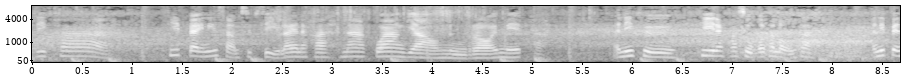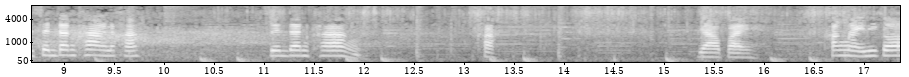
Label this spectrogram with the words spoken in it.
วัสดีค่ะ ที่แปลงนี้ 34 ไร่นะคะ หน้ากว้างยาว 100 เมตรค่ะ อันนี้คือที่นะคะสูงกว่าถนนค่ะ อันนี้เป็นเส้นด้านข้างนะคะ เส้นด้านข้างค่ะ ยาวไป ข้างในนี่ก็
